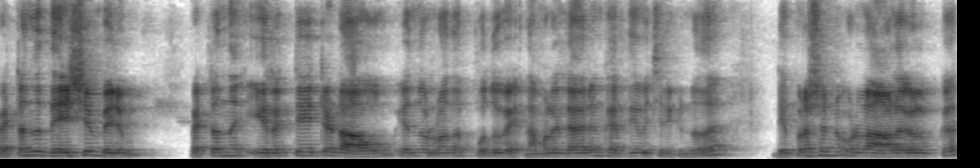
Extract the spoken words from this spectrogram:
പെട്ടെന്ന് ദേഷ്യം വരും പെട്ടെന്ന് ഇറിറ്റേറ്റഡ് ആവും എന്നുള്ളത് പൊതുവെ നമ്മളെല്ലാവരും കരുതി വച്ചിരിക്കുന്നത് ഡിപ്രഷൻ ഉള്ള ആളുകൾക്ക്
